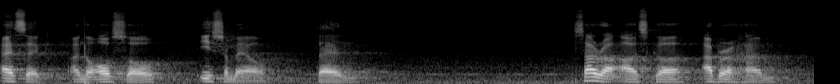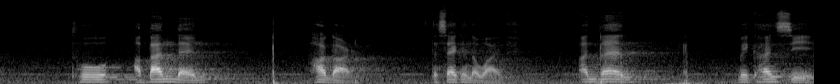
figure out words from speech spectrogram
Isaac and also Ishmael, then Sarah asked Abraham to abandon Hagar, the second wife. And then we can see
